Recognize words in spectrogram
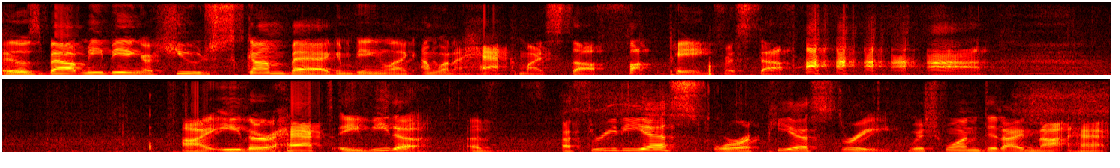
It was about me being a huge scumbag and being like, I'm gonna hack my stuff. Fuck paying for stuff. I either hacked a Vita, a, a 3DS, or a PS3. Which one did I not hack?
